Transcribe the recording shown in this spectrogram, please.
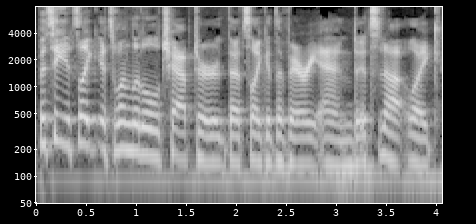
But see, it's like it's one little chapter that's like at the very end. It's not like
